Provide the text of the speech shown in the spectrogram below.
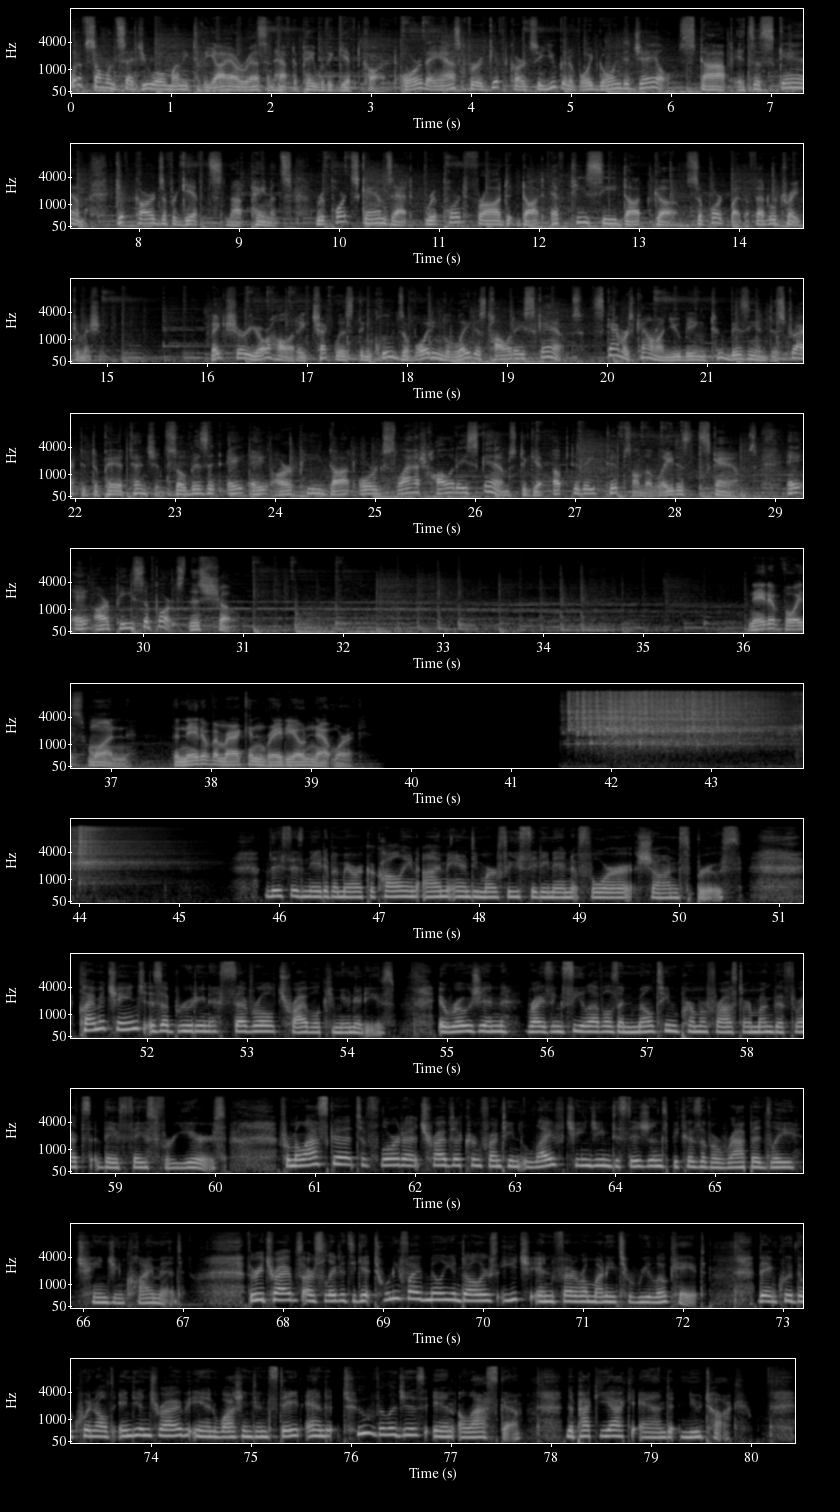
What if someone said you owe money to the IRS and have to pay with a gift card? Or they ask for a gift card so you can avoid going to jail? Stop, it's a scam. Gift cards are for gifts, not payments. Report scams at reportfraud.ftc.gov. Support by the Federal Trade Commission. Make sure your holiday checklist includes avoiding the latest holiday scams. Scammers count on you being too busy and distracted to pay attention, so visit aarp.org slash holiday scams to get up-to-date tips on the latest scams. AARP supports this show. Native Voice One, the Native American Radio Network. This is Native America Calling. I'm Andy Murphy sitting in for Shawn Spruce. Climate change is uprooting several tribal communities. Erosion, rising sea levels, and melting permafrost are among the threats they've faced for years. From Alaska to Florida, tribes are confronting life changing decisions because of a rapidly changing climate. Three tribes are slated to get $25 million each in federal money to relocate. They include the Quinault Indian Tribe in Washington state and two villages in Alaska, Napakiak and Newtok.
